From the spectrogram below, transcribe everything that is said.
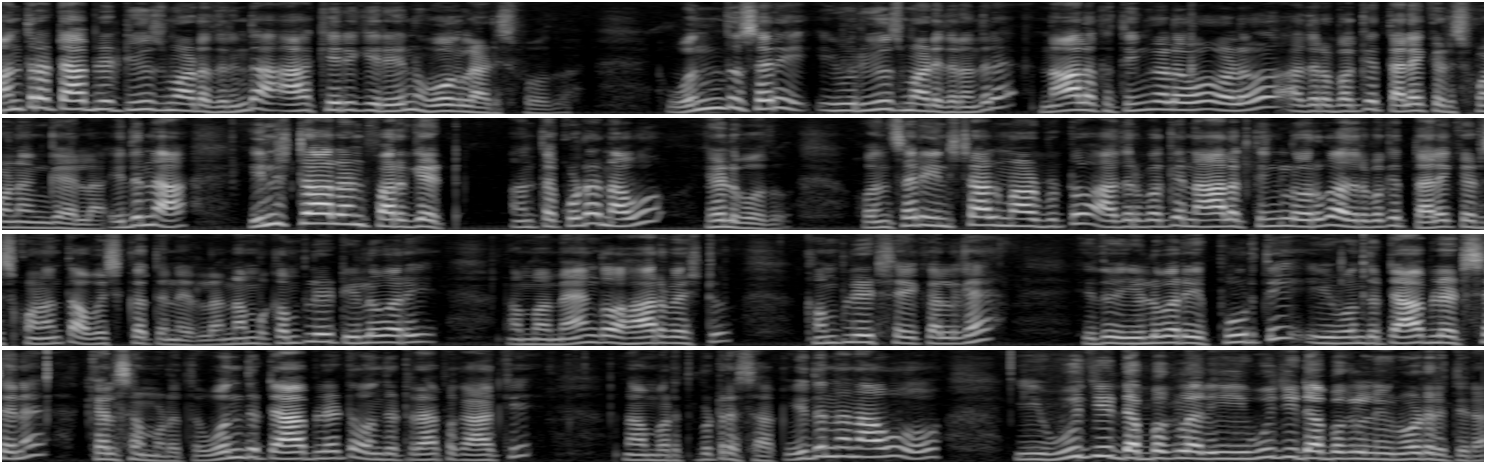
ಮಂತ್ರ ಟ್ಯಾಬ್ಲೆಟ್ ಯೂಸ್ ಮಾಡೋದ್ರಿಂದ ಆ ಕಿರಿಕಿರಿಯನ್ನು ಹೋಗಲಾಡಿಸ್ಬೋದು. ಒಂದು ಸರಿ ಇವ್ರು ಯೂಸ್ ಮಾಡಿದ್ರಂದರೆ ಅಂದರೆ ನಾಲ್ಕು ತಿಂಗಳು ಅದರ ಬಗ್ಗೆ ತಲೆ ಕೆಡಿಸ್ಕೊಳಂಗೆ ಇಲ್ಲ. ಇದನ್ನು ಇನ್ಸ್ಟಾಲ್ ಆ್ಯಂಡ್ ಫರ್ಗೆಟ್ ಅಂತ ಕೂಡ ನಾವು ಹೇಳ್ಬೋದು. ಒಂದು ಸರಿ ಇನ್ಸ್ಟಾಲ್ ಮಾಡಿಬಿಟ್ಟು ಅದ್ರ ಬಗ್ಗೆ ನಾಲ್ಕು ತಿಂಗಳವರೆಗೂ ಅದ್ರ ಬಗ್ಗೆ ತಲೆ ಕೆಡಿಸ್ಕೊಳೋಂಥ ಅವಶ್ಯಕತೆನೇ ಇಲ್ಲ ನಮ್ಮ ಕಂಪ್ಲೀಟ್ ಇಳುವರಿ, ನಮ್ಮ ಮ್ಯಾಂಗೋ ಹಾರ್ವೆಸ್ಟು ಕಂಪ್ಲೀಟ್ ಸೈಕಲ್ಗೆ ಇದು ಇಳುವರಿ ಪೂರ್ತಿ ಈ ಒಂದು ಟ್ಯಾಬ್ಲೆಟ್ಸೇ ಕೆಲಸ ಮಾಡುತ್ತೆ. ಒಂದು ಟ್ಯಾಬ್ಲೆಟ್ ಒಂದು ಟ್ರ್ಯಾಪಿಗೆ ಹಾಕಿ ನಾವು ಮರೆತುಬಿಟ್ರೆ ಸಾಕು. ಇದನ್ನು ನಾವು ಈ ಊಜಿ ಡಬ್ಬಗಳಲ್ಲಿ, ಈ ಊಜಿ ಡಬ್ಬಗಳು ನೀವು ನೋಡಿರ್ತೀರ?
